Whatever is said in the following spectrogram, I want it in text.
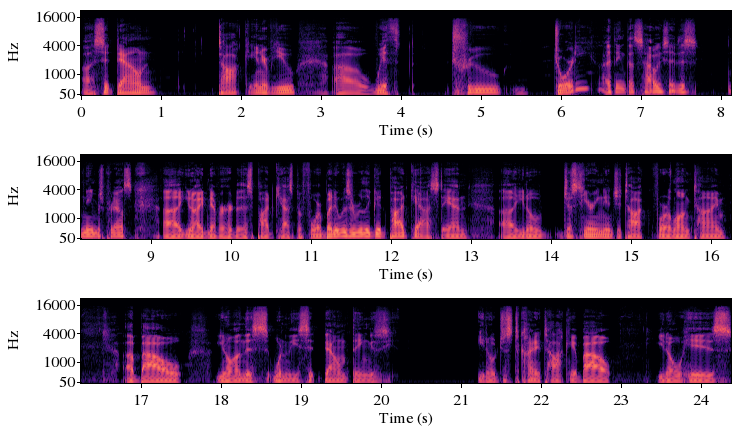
uh, sit down talk interview uh, with True Geordie. I think that's how he said his name is pronounced. Uh, you know, I'd never heard of this podcast before, but it was a really good podcast. And, uh, you know, just hearing Ninja talk for a long time about, you know, on this one of these sit down things, you know, just kind of talking about, you know, his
